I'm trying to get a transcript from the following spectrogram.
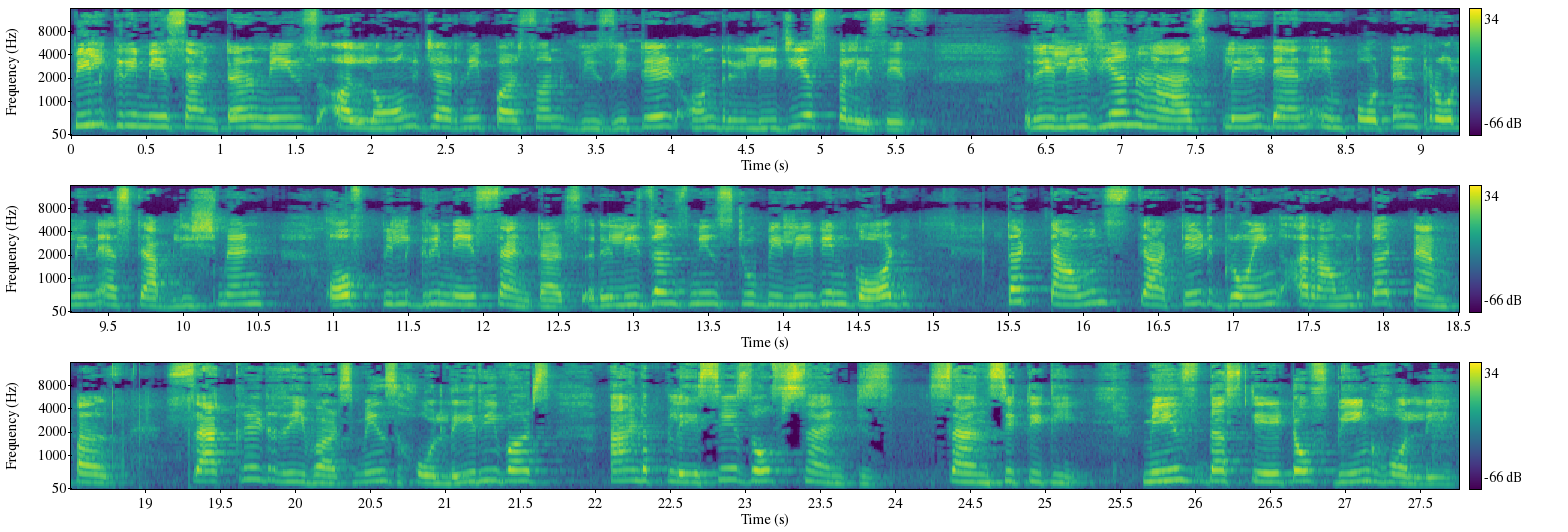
Pilgrimage center means a long journey person visited on religious places. Religion has played an important role in establishment of pilgrimage centers. Religions means to believe in God. The towns started growing around the temples. Sacred rivers means holy rivers and places of sanctity means the state of being holy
